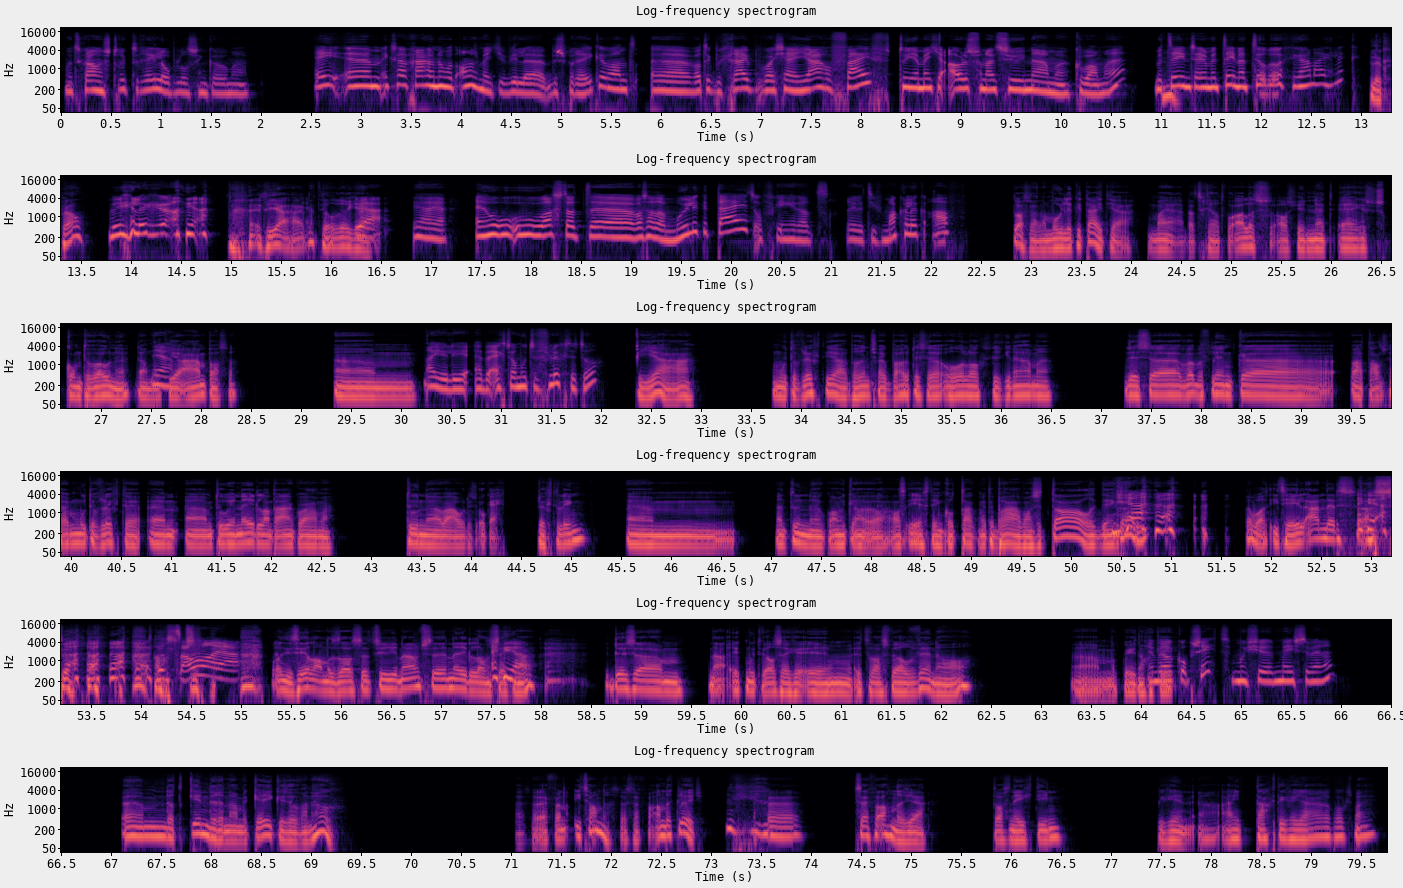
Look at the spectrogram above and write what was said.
moet gauw een structurele oplossing komen. hey, ehm, ik zou graag ook nog wat anders met je willen bespreken. Want eh, wat ik begrijp, was jij een jaar of vijf toen je met je ouders vanuit Suriname kwam, hè? Meteen, zijn je meteen naar Tilburg gegaan eigenlijk? Gelukkig wel. Gelukkig, ja. ja, dat heel weer, ja. Ja, ja, ja. En hoe, hoe was dat? eh, was dat een moeilijke tijd? Of ging je dat relatief makkelijk af? Het was wel een moeilijke tijd, ja. Maar ja, dat geldt voor alles. Als je net ergens komt te wonen, dan moet Ja. je je aanpassen. Ehm, Nou, jullie hebben echt wel moeten vluchten, toch? ja, we moeten vluchten, ja. Brunswijk, Bouterse, oorlog, Suriname. Dus eh, we hebben flink, eh, althans, we hebben moeten vluchten. En ehm, toen we in Nederland aankwamen, toen eh, waren we dus ook echt vluchteling. Ehm, en toen kwam ik als eerste in contact met de Brabantse taal. Ik denk, oh, Ja, dat was iets heel anders. Als, Ja. dat zal wel, ja. Dat was iets heel anders dan het Surinaamse Nederlands, zeg Ja. maar. Dus, ehm, nou, ik moet wel zeggen, ehm, het was wel wennen hoor. Ehm, ik weet nog In keer, welk opzicht moest je het meeste wennen? dat kinderen naar me keken zo van, oh, dat is even iets anders. Dat is even een ander kleurtje. Even, dat is even anders, ja. Het was 19, begin, eh, eind 80er jaren volgens mij.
